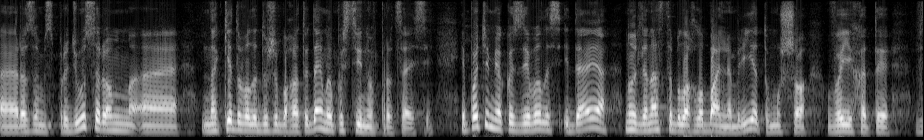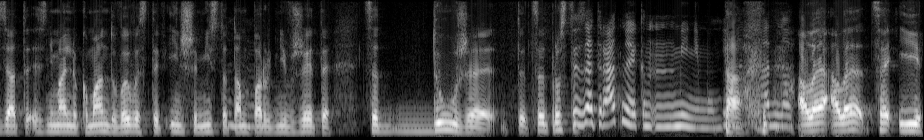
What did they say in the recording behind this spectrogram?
е, разом з продюсером, е, накидували дуже багато ідей, ми постійно в процесі. І потім якось з'явилась ідея. Ну, для нас це була глобальна мрія, тому що виїхати, взяти знімальну команду, вивезти в інше місто, там пару днів жити. Це дуже. це- Це просто Це затратно, як мінімум. так, але, але це і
